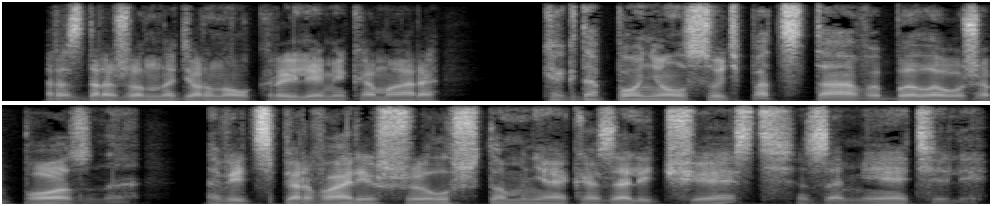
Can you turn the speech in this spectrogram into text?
— раздраженно дернул крыльями Камара. «Когда понял суть подставы, было уже поздно. А ведь сперва решил, что мне оказали честь, заметили».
